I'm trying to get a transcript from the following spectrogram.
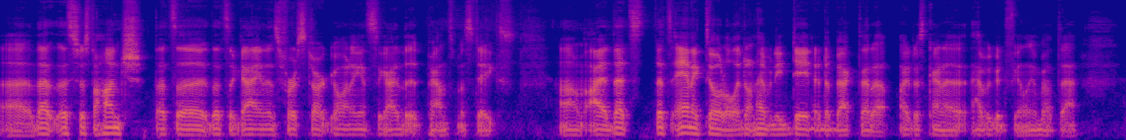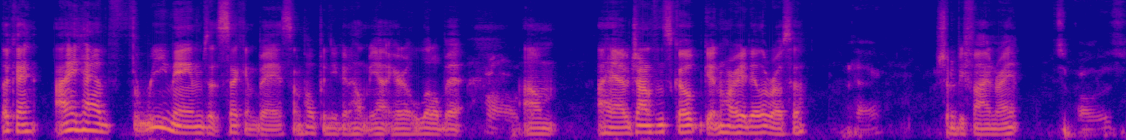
uh, that that's just a hunch. That's a that's a guy in his first start going against a guy that pounds mistakes. Um, I that's that's anecdotal. I don't have any data to back that up. I just kind of have a good feeling about that. Okay, I had three names at second base. I'm hoping you can help me out here a little bit. Oh, Um, I have Jonathan Schoop getting Jorge De La Rosa. okay. Should be fine, right? Suppose.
